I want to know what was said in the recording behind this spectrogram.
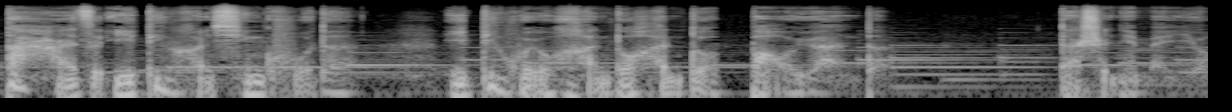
带孩子一定很辛苦的，一定会有很多很多抱怨的，但是你没有。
